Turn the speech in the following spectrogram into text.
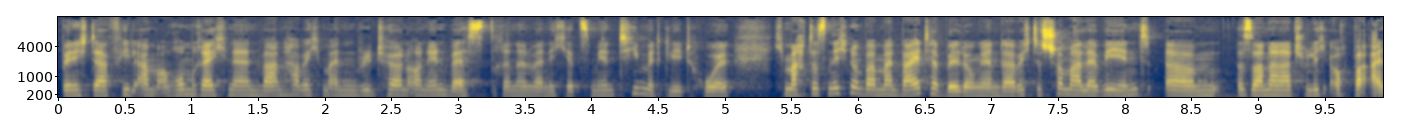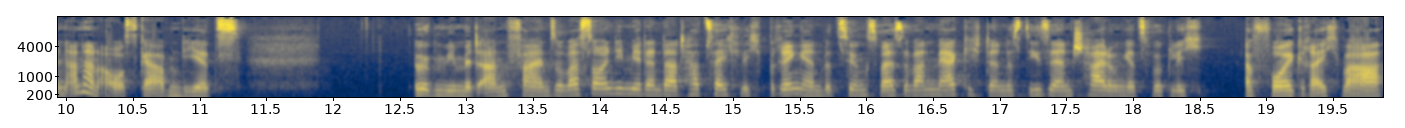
bin ich da viel am Rumrechnen, wann habe ich meinen Return on Invest drinnen, wenn ich jetzt mir ein Teammitglied hole. Ich mache das nicht nur bei meinen Weiterbildungen, da habe ich das schon mal erwähnt, ähm, sondern natürlich auch bei allen anderen Ausgaben, die jetzt irgendwie mit anfallen. So, was sollen die mir denn da tatsächlich bringen? Beziehungsweise wann merke ich denn, dass diese Entscheidung jetzt wirklich erfolgreich war,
